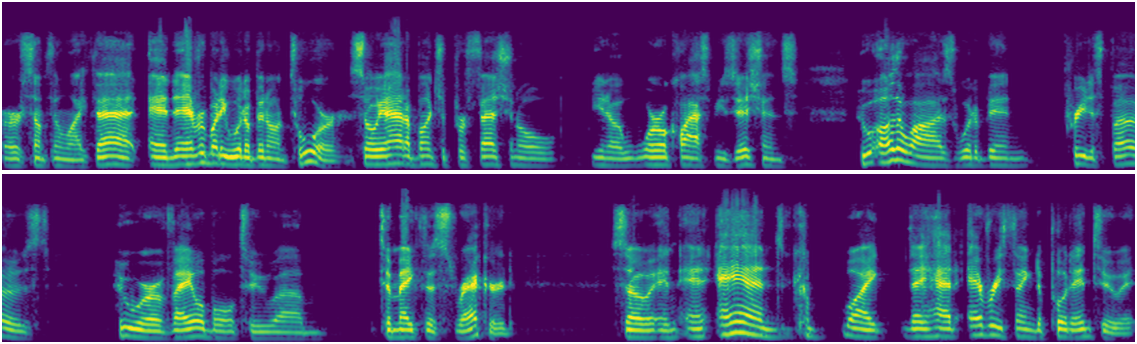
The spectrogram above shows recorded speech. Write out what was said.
or something like that. And everybody would have been on tour. So we had a bunch of professional, you know, world class musicians who otherwise would have been predisposed, who were available to um, to make this record. So and and and like they had everything to put into it.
